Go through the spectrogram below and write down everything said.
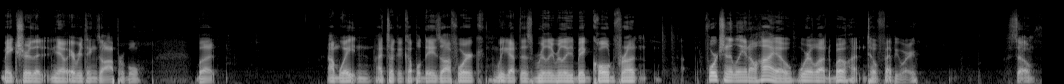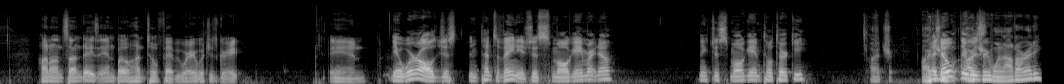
make sure that you know everything's operable. But I'm waiting. I took a couple days off work. We got this really really big cold front. Fortunately, in Ohio, we're allowed to bow hunt until February. So, hunt on Sundays and bow hunt till February, which is great. And Yeah, we're all just in Pennsylvania. It's just small game right now. I think just small game till turkey. Archery. Archery, know there was- archery went out already.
